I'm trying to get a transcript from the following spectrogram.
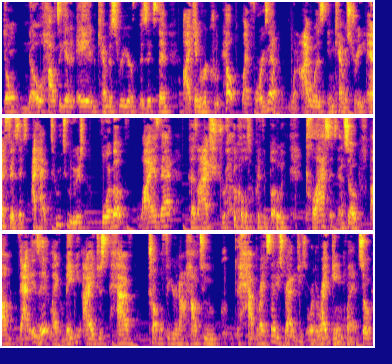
don't know how to get an A in chemistry or physics, then I can recruit help. Like, for example, when I was in chemistry and physics, I had two tutors for both. Why is that? Because I struggled with both classes. And so um, that is it. Like, maybe I just have trouble figuring out how to have the right study strategies or the right game plan. So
